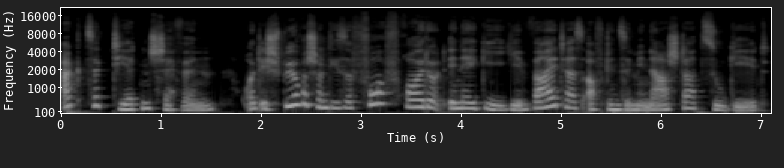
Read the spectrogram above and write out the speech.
akzeptierten Chefin und ich spüre schon diese Vorfreude und Energie, je weiter es auf den Seminarstart zugeht.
